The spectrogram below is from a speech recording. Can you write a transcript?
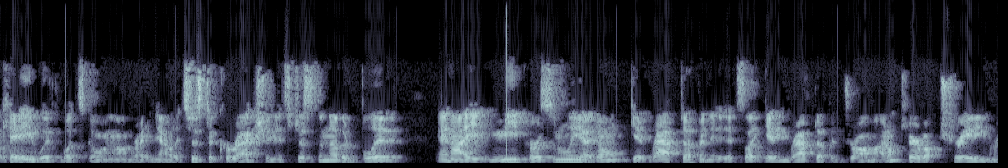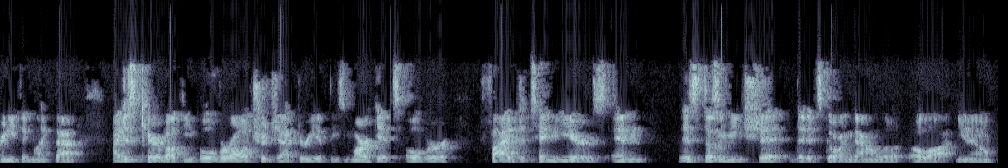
okay with what's going on right now. It's just a correction. It's just another blip. And I, me personally, I don't get wrapped up in it. It's like getting wrapped up in drama. I don't care about trading or anything like that. I just care about the overall trajectory of these markets over five to ten years. And this doesn't mean shit that it's going down a, lo- a lot, you know?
